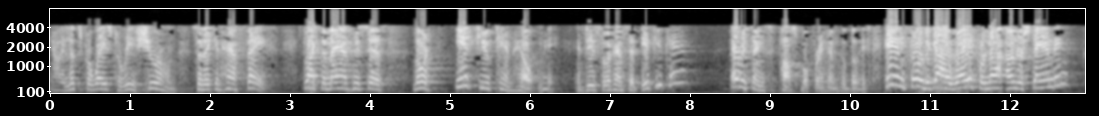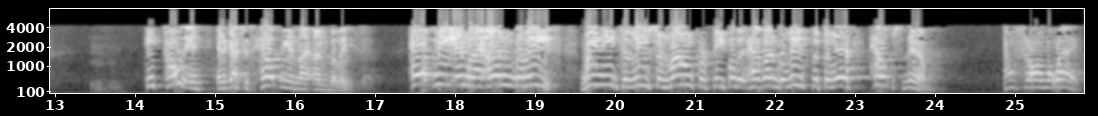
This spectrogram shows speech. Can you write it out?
No, he looks for ways to reassure them so they can have faith. It's like the man who says, Lord, if you can help me. And Jesus looked at him and said, If you can? Everything's possible for him who believes. He didn't throw the guy away for not understanding. Mm-hmm. He told him, and the guy says, Help me in my unbelief. Help me in my unbelief. We need to leave some room for people that have unbelief that the Lord helps them. Don't throw them away.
